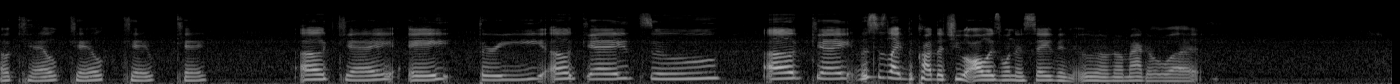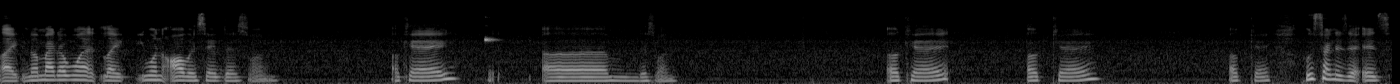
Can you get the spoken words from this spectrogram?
Okay, okay, okay, okay. Okay, eight, three, okay, two, okay. This is like the card that you always want to save in Uno, no matter what. Like, no matter what, like, you want to always save this one. Okay. Um, this one. Okay. Okay. Okay. Whose turn is it? It's,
